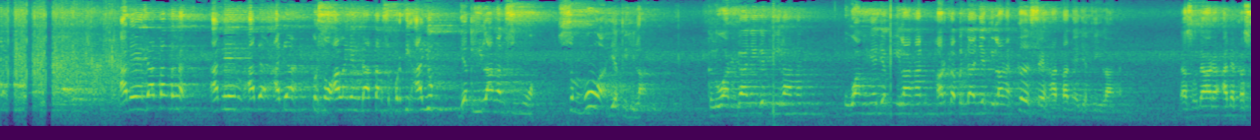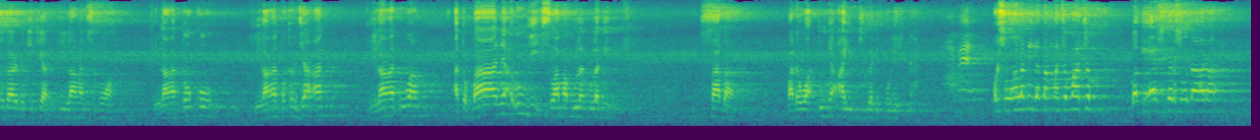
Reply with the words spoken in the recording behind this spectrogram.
Ada yang datang dengan ada yang ada ada persoalan yang datang seperti Ayub, dia kehilangan semua. Semua dia kehilangan. Keluarganya dia kehilangan, uangnya dia kehilangan, harta benda dia kehilangan, kesehatannya dia kehilangan. Nah, saudara, adakah saudara demikian? Kehilangan semua. Kehilangan toko, kehilangan pekerjaan, kehilangan uang, atau banyak rugi selama bulan-bulan ini. Sabar. Pada waktunya Ayub juga dipulihkan. Persoalan ini datang macam-macam. Bagi Esther saudara,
